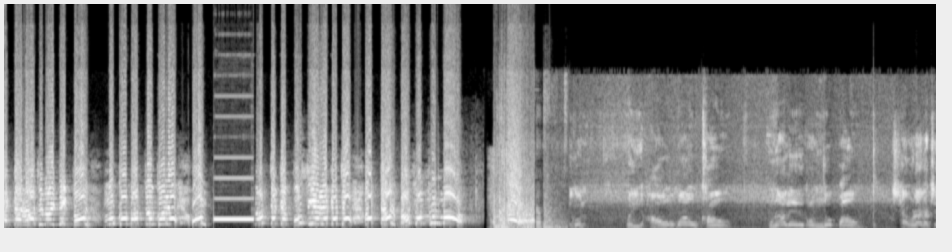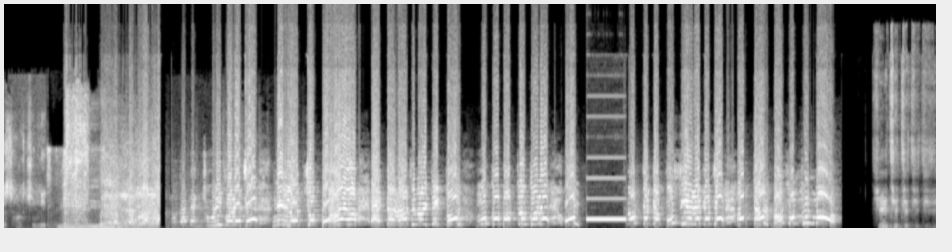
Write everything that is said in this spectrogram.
একটা রাজনৈতিক দল মুখপাত্র করে ওই বসিয়ে রেখেছে আর তার ভাষণ শুনব দেখুন ওই হাও মাও খাও কুণালের গন্ধ পাও শ্যাওড়া গাছে শাঁকচুন্নি চুরি করেছে নির্লজ্জ বেহায়া একটা রাজনৈতিক দল মুখপাত্র করে ওই বাচ্চাকে বসিয়ে রেখেছে আর তার ভাষণ শুনব ছি ছি ছি ছি ছি ছি।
